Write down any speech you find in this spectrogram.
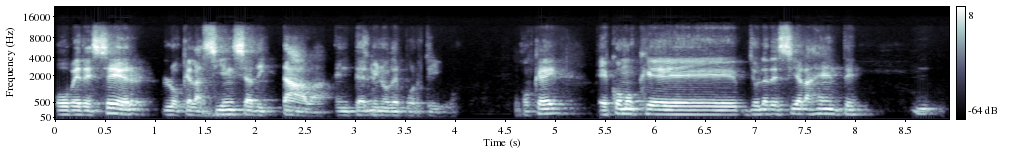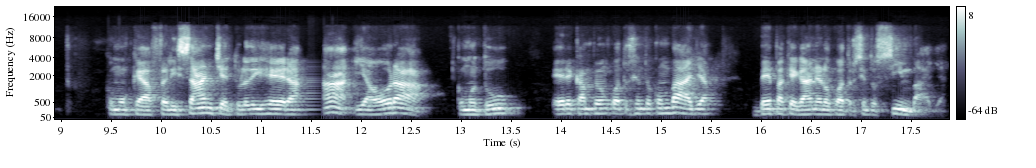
obedecer lo que la ciencia dictaba en términos deportivos. ¿Ok? Es como que yo le decía a la gente, como que a Félix Sánchez tú le dijeras, ah, y ahora como tú eres campeón 400 con valla, ve para que gane los 400 sin valla.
